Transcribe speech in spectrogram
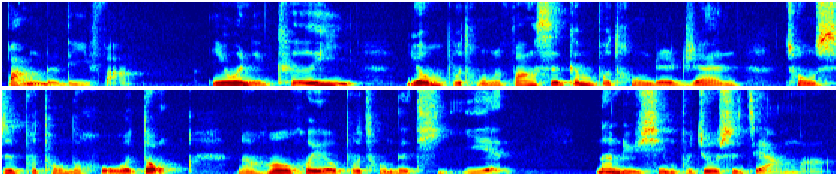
棒的地方，因为你可以用不同的方式跟不同的人从事不同的活动，然后会有不同的体验。那旅行不就是这样吗？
